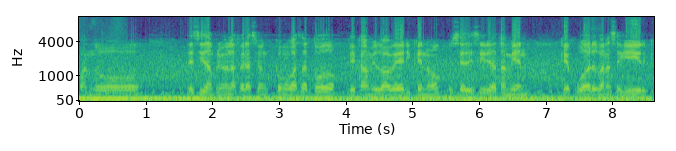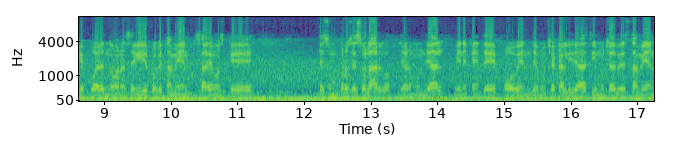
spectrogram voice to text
Cuando decidan primero en la federación cómo va a estar todo, qué cambios va a haber y qué no, pues se decidirá también qué jugadores van a seguir, qué jugadores no van a seguir, porque también sabemos que es un proceso largo, llegar a un mundial, viene gente joven de mucha calidad y muchas veces también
